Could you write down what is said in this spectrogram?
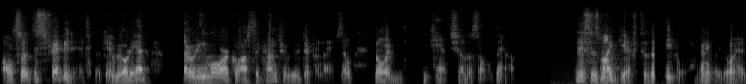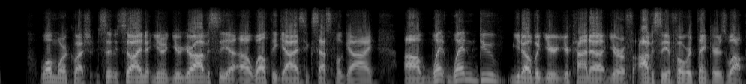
also distributed. Okay, we already have 30 more across the country with different names. So go ahead. You can't shut us all down. This is my gift to the people. Anyway, go ahead. One more question. So, so I know you know you're you're obviously a, a wealthy guy, successful guy. Um, when when do you know? But you're you're kind of you're obviously a forward thinker as well.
